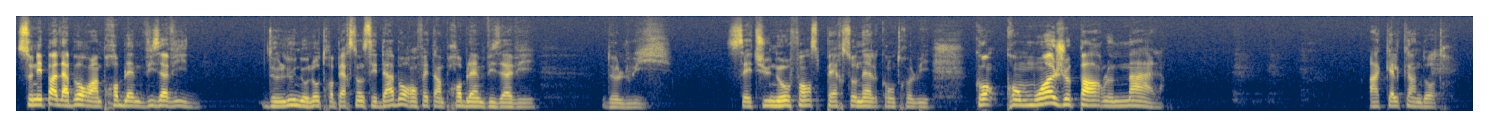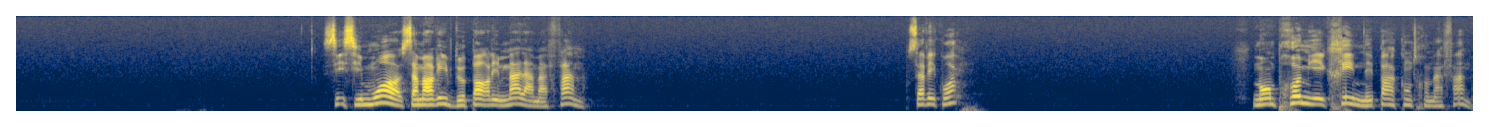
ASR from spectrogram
ce n'est pas d'abord un problème vis-à-vis de l'une ou l'autre personne, c'est d'abord en fait un problème vis à -vis de lui. C'est une offense personnelle contre lui quand, moi je parle mal à quelqu'un d'autre, si, si, moi, ça m'arrive de parler mal à ma femme, vous savez quoi? Mon premier crime n'est pas contre ma femme.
